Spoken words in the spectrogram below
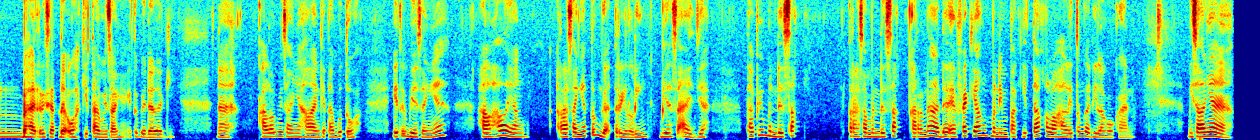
hmm, bahan riset dakwah kita misalnya itu beda lagi. Nah kalau misalnya hal yang kita butuh itu biasanya hal-hal yang rasanya tuh nggak thrilling biasa aja tapi mendesak terasa mendesak karena ada efek yang menimpa kita kalau hal itu nggak dilakukan. Misalnya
